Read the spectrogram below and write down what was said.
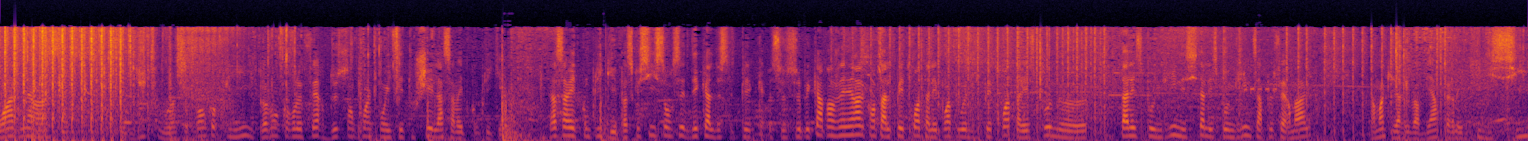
loin de là. Hein. Tout, c'est pas encore fini, ils peuvent encore le faire, 200 points qui ont été touchés, là ça va être compliqué. Là ça va être compliqué, parce que s'ils sont décale de cette ce, P4 en général, quand t'as le P3, t'as les points pour du P3, t'as les spawns euh, les spawn green, et si t'as les spawn green ça peut faire mal. À moins qu'il arrive à bien faire les kills ici.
